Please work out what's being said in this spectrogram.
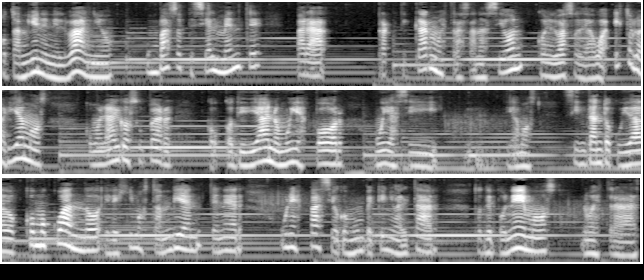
o también en el baño. Un vaso especialmente para practicar nuestra sanación con el vaso de agua. Esto lo haríamos como en algo súper cotidiano, muy sport, muy así digamos, sin tanto cuidado, como cuando elegimos también tener un espacio como un pequeño altar donde ponemos nuestros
